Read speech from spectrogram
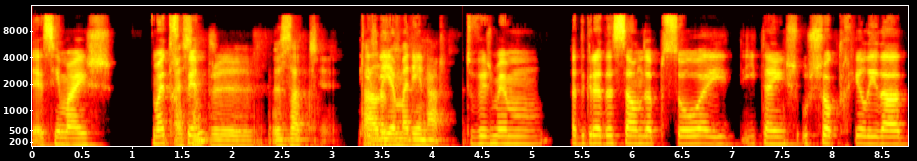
é assim mais. Não é de É repente? sempre. Exato. Está ali a marinar. Tu vês mesmo a degradação da pessoa e, e tens o choque de realidade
